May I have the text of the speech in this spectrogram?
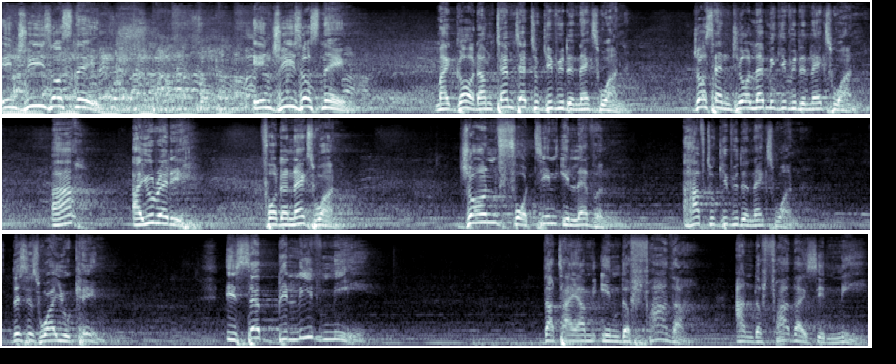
In Jesus' name. In Jesus' name. My God, I'm tempted to give you the next one. Just endure. Let me give you the next one. Huh? Are you ready for the next one? John 14, 11. I have to give you the next one. This is why you came. He said, believe me that I am in the Father and the Father is in me.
